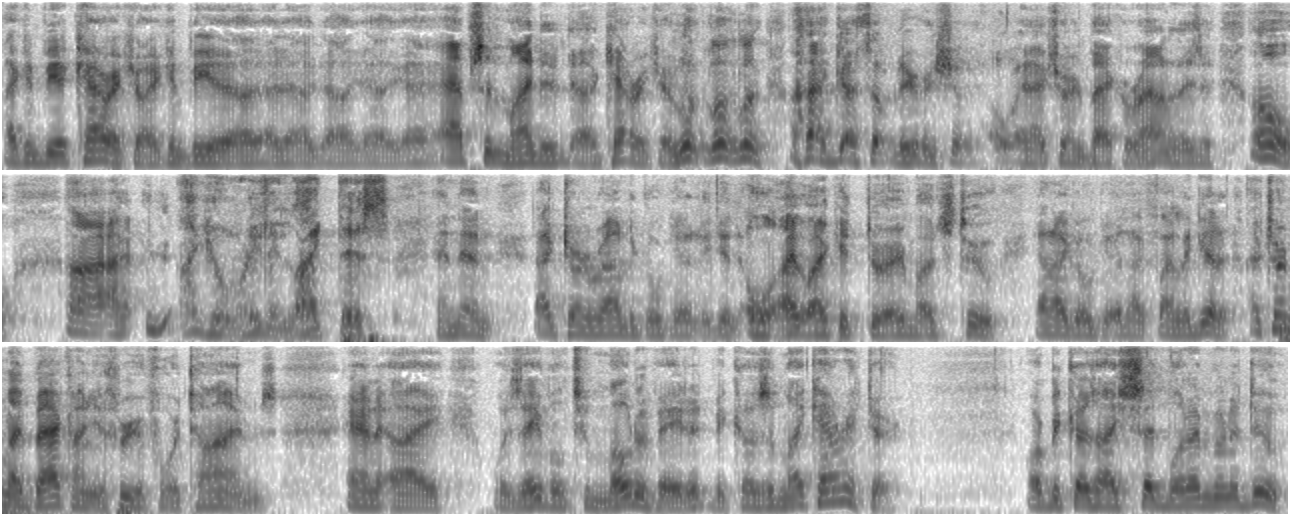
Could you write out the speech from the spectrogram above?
I can be a character. I can be a, a, a, a, absent-minded uh, character. Look, look, look! I got something here to show. you. Oh, and I turn back around, and they say, "Oh, uh, I, I don't really like this." And then I turn around to go get it again. Oh, I like it very much too. And I go get it, and I finally get it. I turned my back on you three or four times, and I was able to motivate it because of my character or because I said what I'm going to do.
